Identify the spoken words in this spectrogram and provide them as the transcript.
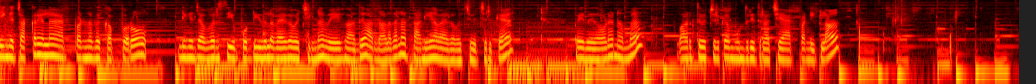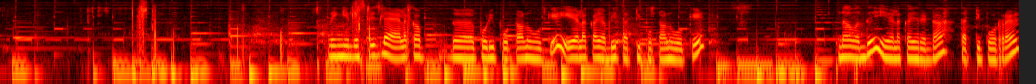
நீங்கள் சர்க்கரையெல்லாம் ஆட் பண்ணதுக்கப்புறம் நீங்கள் ஜவ்வரிசியை போட்டு இதில் வேக வச்சிங்கன்னா வேகாது. அதனால தான் நான் தனியாக வேக வச்சு வச்சுருக்கேன். இப்போ இதோட நம்ம வறுத்து வச்சுருக்க முந்திரி திராட்சை ஆட் பண்ணிக்கலாம். நீங்கள் இந்த ஸ்டேஜில் ஏலக்காய் பொடி போட்டாலும் ஓகே ஏலக்காய் அப்படியே தட்டி போட்டாலும் ஓகே நான் வந்து ஏலக்காய் ரெண்டாக தட்டி போடுறேன்.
